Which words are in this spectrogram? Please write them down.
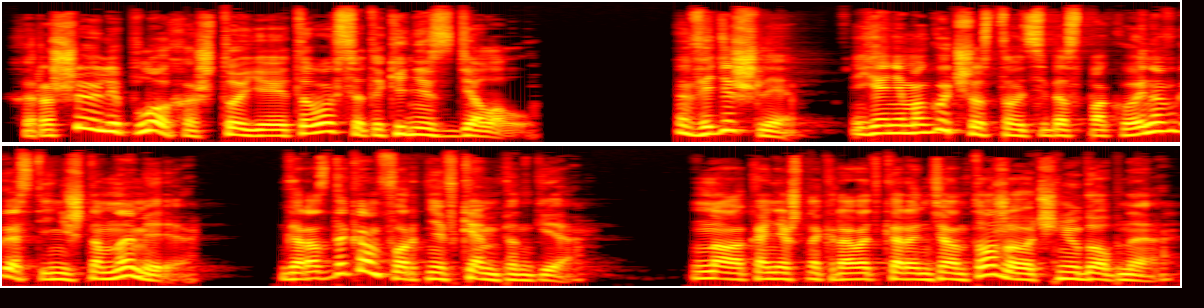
Хорошо или плохо, что я этого все таки не сделал? Видишь ли, я не могу чувствовать себя спокойно в гостиничном номере. Гораздо комфортнее в кемпинге. Но, конечно, кровать Карантиан тоже очень удобная.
